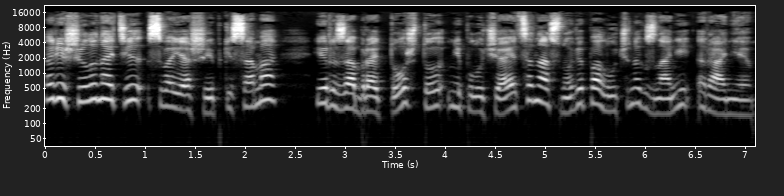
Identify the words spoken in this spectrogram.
решила найти свои ошибки сама и разобрать то, что не получается на основе полученных знаний ранее.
